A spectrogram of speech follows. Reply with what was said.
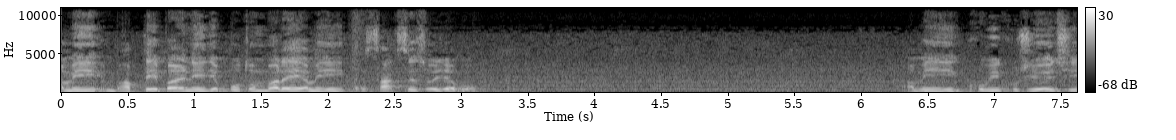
আমি ভাবতেই পারিনি যে প্রথমবারে আমি সাকসেস হয়ে যাব। আমি খুবই খুশি হয়েছি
